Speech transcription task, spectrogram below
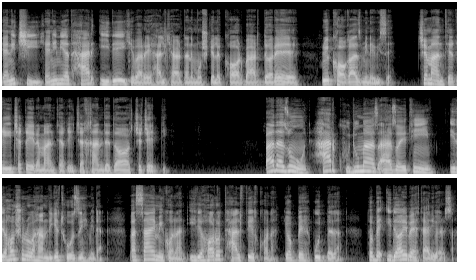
یعنی چی؟ یعنی میاد هر ایده ای که برای حل کردن مشکل کاربر داره روی کاغذ می نویسه چه منطقی چه غیر منطقی چه خندهدار چه جدی. بعد از اون هر کدوم از اعضای تیم ایده هاشون رو به همدیگه توضیح میدن و سعی می‌کنن ایده ها رو تلفیق کنن یا بهبود بدن تا به ایده های بهتری برسن.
